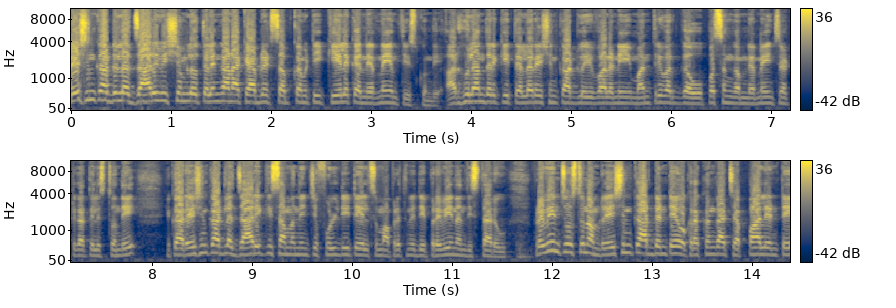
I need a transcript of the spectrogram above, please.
రేషన్ కార్డుల జారీ విషయంలో తెలంగాణ కేబినెట్ సబ్ కమిటీ కీలక నిర్ణయం తీసుకుంది. అర్హులందరికీ తెల్ల రేషన్ కార్డులు ఇవ్వాలని మంత్రివర్గ ఉపసంఘం నిర్ణయించినట్టుగా తెలుస్తుంది. ఇక రేషన్ కార్డుల జారీకి సంబంధించి ఫుల్ డీటెయిల్స్ మా ప్రతినిధి ప్రవీణ్ అందిస్తారు. ప్రవీణ్ చూస్తున్నాం. రేషన్ కార్డు అంటే ఒక రకంగా చెప్పాలి అంటే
